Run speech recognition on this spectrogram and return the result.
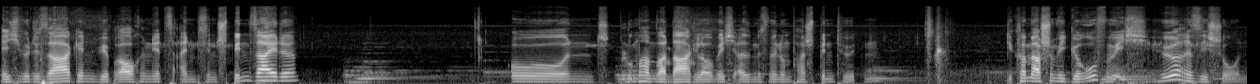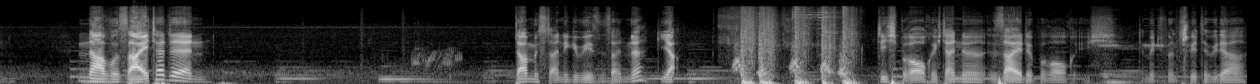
Ich würde sagen, wir brauchen jetzt ein bisschen Spinnseide. Und Blumen haben wir da, glaube ich. Also müssen wir nur ein paar Spinnen töten. Die kommen auch schon wie gerufen. Ich höre sie schon. Na, wo seid ihr denn? Da müsste eine gewesen sein, ne? Ja. Dich brauche ich. Deine Seide brauche ich. Damit wir uns später wieder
